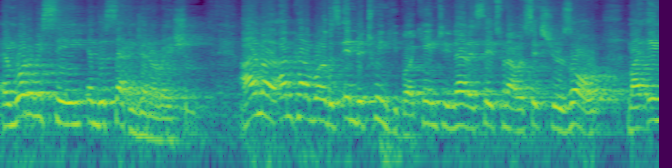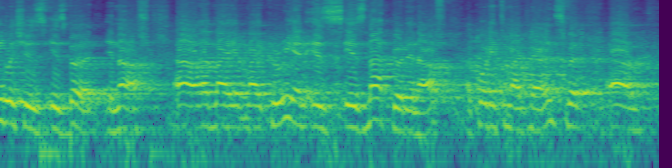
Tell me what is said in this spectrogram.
and what are we seeing in the second generation? I'm, a, I'm kind of one of those in-between people. I came to the United States when I was six years old. My English is, is good enough. Uh, my, my Korean is, is not good enough, according to my parents. But um,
